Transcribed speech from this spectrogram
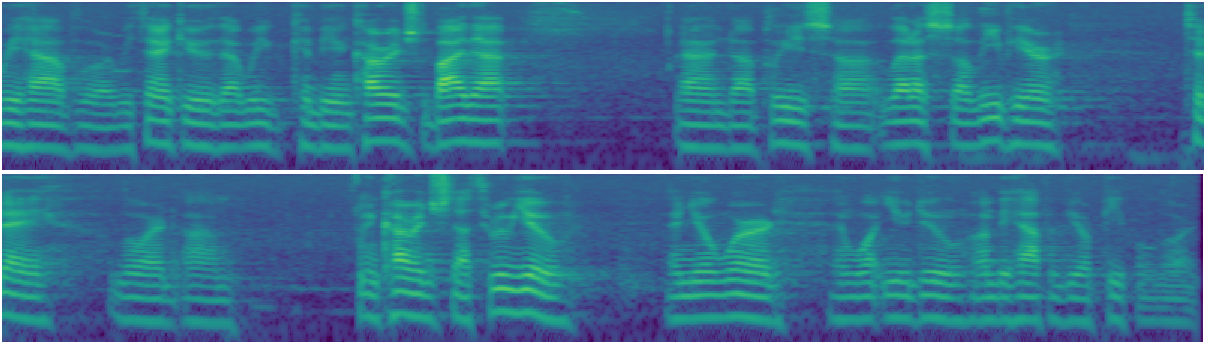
we have, Lord. We thank you that we can be encouraged by that. And uh, please uh, let us uh, leave here today, Lord, um, encouraged uh, through you and your word and what you do on behalf of your people, Lord.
